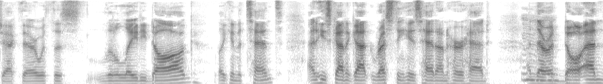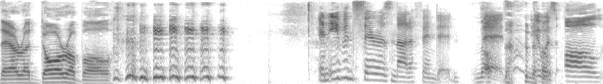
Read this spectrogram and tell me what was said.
Jack there with this little lady dog like in a tent, and he's kind of got resting his head on her head, and they're Mm-hmm. ador and they're adorable. and even Sarah's not offended. No, that no. It was all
